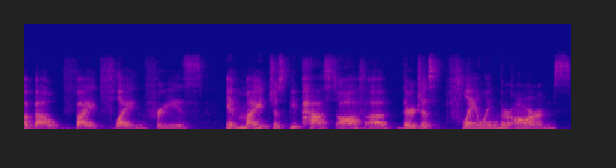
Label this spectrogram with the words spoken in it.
about fight, flight, and freeze, it might just be passed off of they're just flailing their arms.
